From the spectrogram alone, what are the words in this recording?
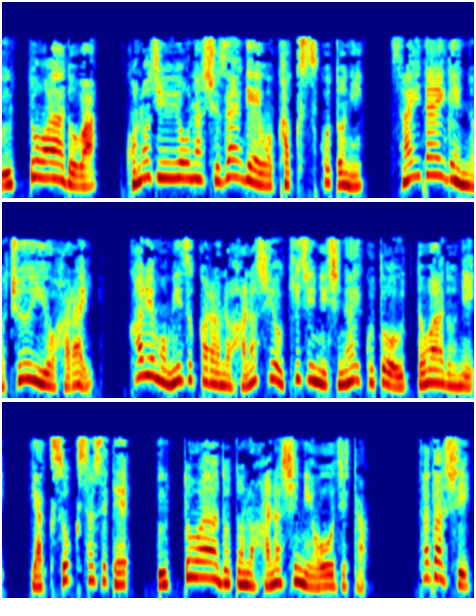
ウッドワードはこの重要な取材源を隠すことに最大限の注意を払い、彼も自らの話を記事にしないことをウッドワードに約束させて、ウッドワードとの話に応じた。ただし、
